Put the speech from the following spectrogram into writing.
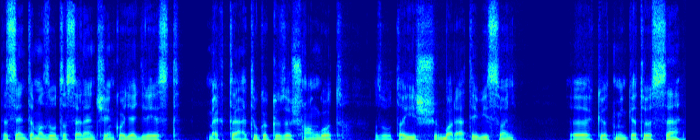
de szerintem az volt a szerencsénk, hogy egyrészt megtaláltuk a közös hangot, azóta is baráti viszony köt minket össze,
